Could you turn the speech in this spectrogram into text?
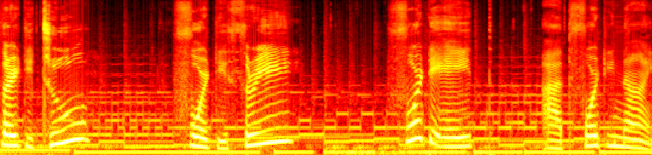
32, 43, 48, at 49.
